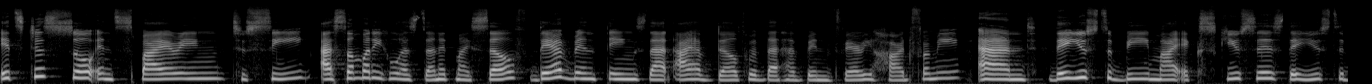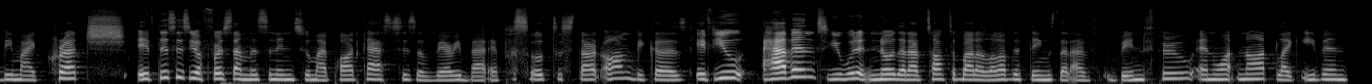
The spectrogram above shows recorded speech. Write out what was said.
it's just so inspiring to see as somebody who has done it myself there have been things that i have dealt with that have been very hard for me. And they used to be my excuses. They used to be my crutch. If this is your first time listening to my podcast this is a very bad episode to start on because if you haven't you wouldn't know that i've talked about a lot of the things that i've been through and whatnot. Like like even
